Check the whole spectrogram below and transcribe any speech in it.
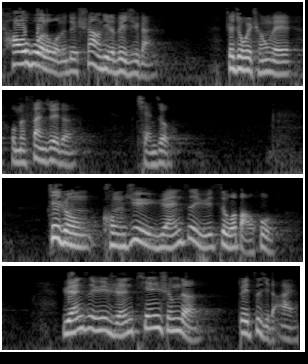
超过了我们对上帝的畏惧感，这就会成为我们犯罪的前奏。这种恐惧源自于自我保护，源自于人天生的对自己的爱。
